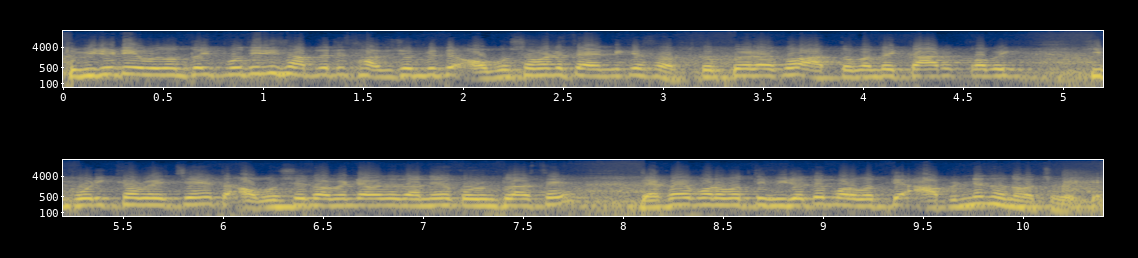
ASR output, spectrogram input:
তো ভিডিওটি এ পর্যন্তই। প্রতিটি সাবজেক্টের সাজেশন পেতে অবশ্যই আমাদের চ্যানেলটিকে সাবস্ক্রাইব করে রাখো। আর তোমাদের কার কবে কি পরীক্ষা রয়েছে, তা অবশ্যই কমেন্টে আমাদের জানিও কোন ক্লাসে দেখা হয় পরবর্তী ভিডিওতে পরবর্তী আপডেটে ধন্যবাদ সবাইকে।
